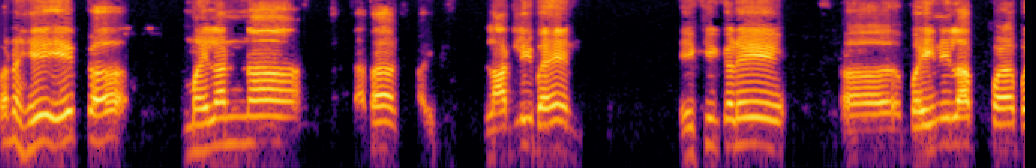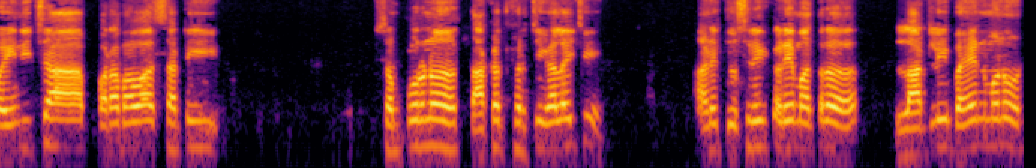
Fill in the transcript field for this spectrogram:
पण हे एक महिलांना आता लाडली बहीण एकीकडे बहिणीला बहिणीच्या पराभवासाठी संपूर्ण ताकद खर्ची घालायची आणि दुसरीकडे मात्र लाडली बहीण म्हणून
